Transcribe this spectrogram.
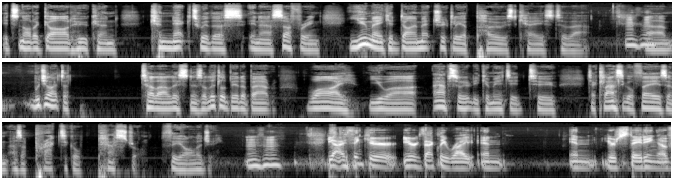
It's not a God who can connect with us in our suffering. You make a diametrically opposed case to that. Mm-hmm. Um, would you like to tell our listeners a little bit about why you are absolutely committed to to classical theism as a practical pastoral theology? Mm-hmm. Yeah, I think you're you're exactly right in in your stating of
